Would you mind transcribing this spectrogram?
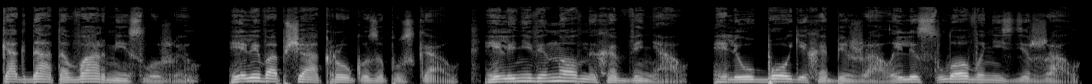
когда-то в армии служил, или в общак руку запускал, или невиновных обвинял, или убогих обижал, или слова не сдержал.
